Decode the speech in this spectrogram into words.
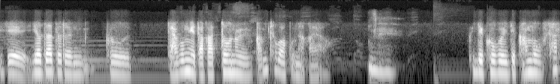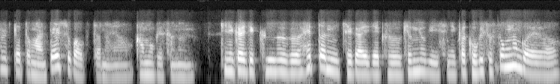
이제 여자들은 그 자궁에다가 돈을 감춰갖고 나가요. 네. 근데 그거 이제 감옥 살을 때 동안 뺄 수가 없잖아요. 감옥에서는. 그러니까 이제 그, 그 했던 제가 이제 그 경력이 있으니까 거기서 쏙는 거예요.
